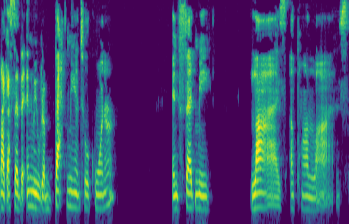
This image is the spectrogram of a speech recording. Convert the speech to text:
Like I said, the enemy would have backed me into a corner and fed me lies upon lies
